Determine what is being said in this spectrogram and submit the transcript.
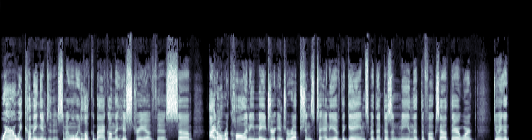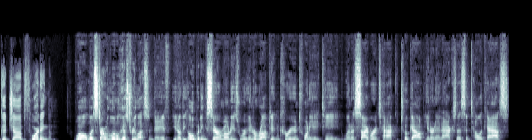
Where are we coming into this? I mean, when we look back on the history of this, uh, I don't recall any major interruptions to any of the games, but that doesn't mean that the folks out there weren't doing a good job thwarting them. Well, let's start with a little history lesson, Dave. You know, the opening ceremonies were interrupted in Korea in 2018 when a cyber attack took out internet access and telecasts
